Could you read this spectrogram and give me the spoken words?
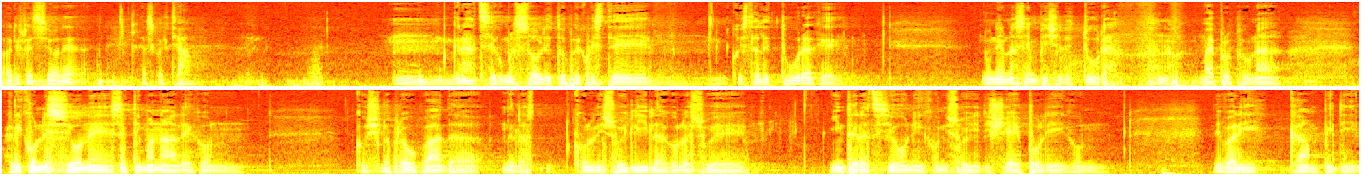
o riflessione ascoltiamo. Mm, grazie come al solito per queste, questa lettura che non è una semplice lettura, ma è proprio una riconnessione settimanale con, con Srila Prabhupada, nella, con i suoi lila, con le sue interazioni con i suoi discepoli, con i vari campi di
